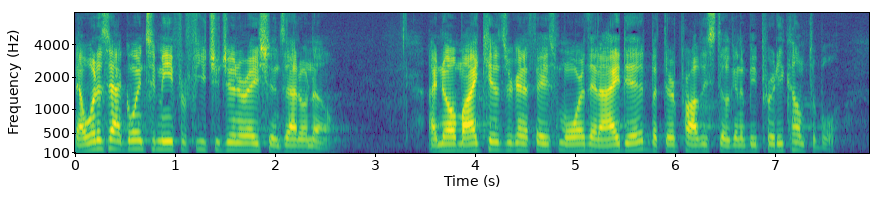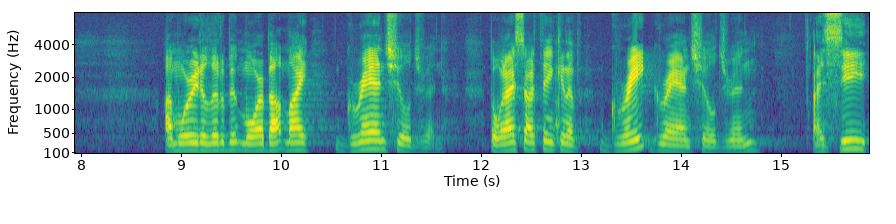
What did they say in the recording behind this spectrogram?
Now, what is that going to mean for future generations? I don't know. I know my kids are going to face more than I did, but they're probably still going to be pretty comfortable. I'm worried a little bit more about my grandchildren. But when I start thinking of great grandchildren, I see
